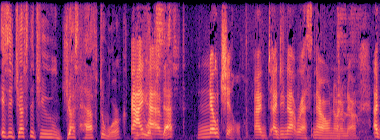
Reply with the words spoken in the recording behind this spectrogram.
is it just that you just have to work? Are I you have obsessed? No chill. I, I do not rest. No, no, no, no. I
